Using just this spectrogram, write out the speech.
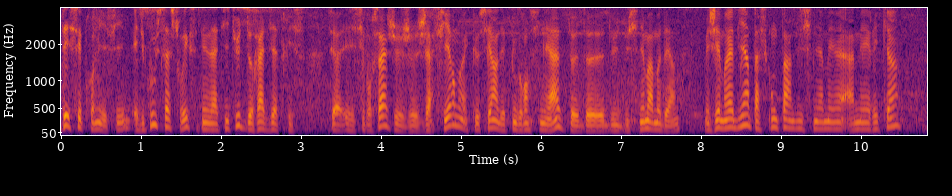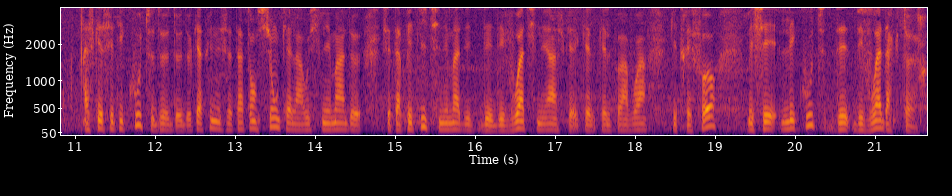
dès ses premiers films. Et du coup, ça, je trouvais que c'était une attitude de réalisatrice. C'est- Et c'est pour ça que j'affirme que c'est un des plus grands cinéastes du, cinéma moderne. Mais j'aimerais bien, parce qu'on parle du cinéma américain, est-ce que cette écoute de, Catherine et cette attention qu'elle a au cinéma, de, cet appétit de cinéma, des, voix de cinéaste qu'elle peut avoir, qui est très fort, mais c'est l'écoute des voix d'acteurs.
